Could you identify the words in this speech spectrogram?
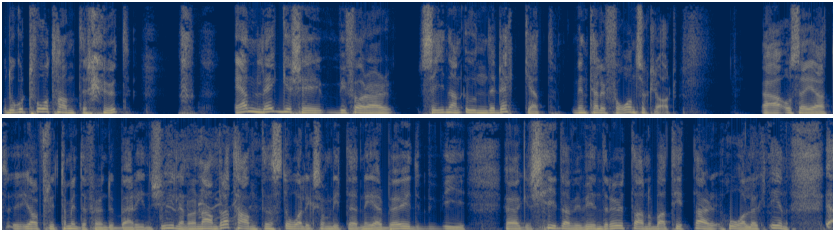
Och då går två tanter ut. En lägger sig vid förarsidan under däcket med en telefon såklart. Ja, och säger att jag flyttar mig inte förrän du bär in kylen. Och den andra tanten står liksom lite nerböjd vid högersidan vid vindrutan och bara tittar hålögt in. Ja,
